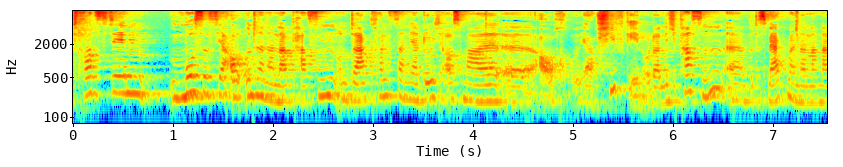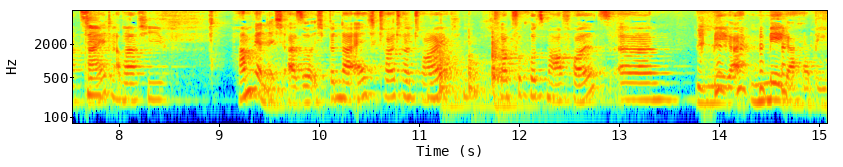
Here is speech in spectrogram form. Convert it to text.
Trotzdem muss es ja auch untereinander passen und da kann es dann ja durchaus mal äh, auch ja, schief gehen oder nicht passen. Äh, das merkt man dann nach einer Zeit, Definitiv. aber haben wir nicht. Also ich bin da echt toi toi toi. Klopfe kurz mal auf Holz. Äh, mega, mega happy.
